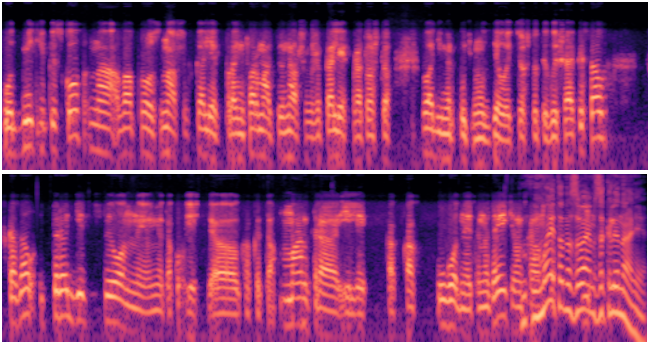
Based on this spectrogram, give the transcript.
Вот Дмитрий Песков на вопрос наших коллег, про информацию наших же коллег, про то, что Владимир Путин сделает все, что ты выше описал, сказал традиционный, у него такой есть, э, как это, мантра или как, как угодно это назовите. Он сказал, Мы это называем заклинание.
